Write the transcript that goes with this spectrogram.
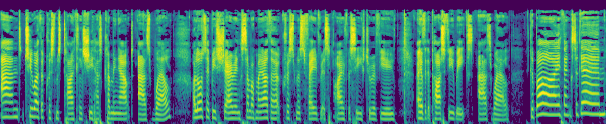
and two other Christmas titles she has coming out as well. I'll also be sharing some of my other Christmas favourites that I've received to review over the past few weeks as well. Goodbye, thanks again.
